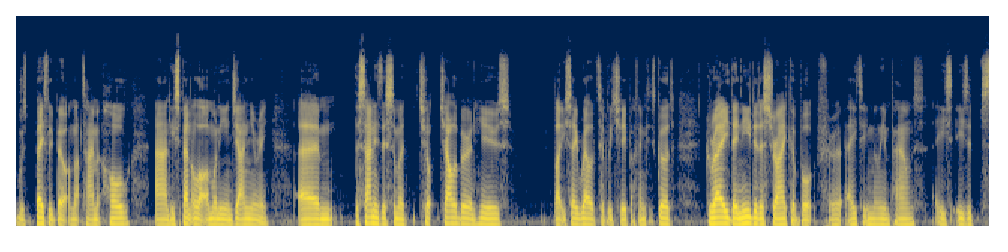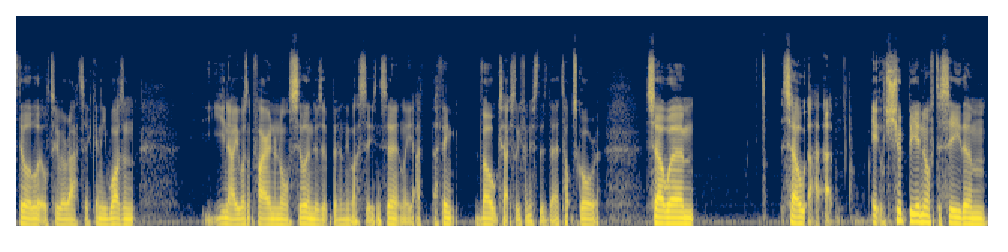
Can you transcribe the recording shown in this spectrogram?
was basically built on that time at Hull, and he spent a lot of money in January. Um, the signings this summer, Ch- Chalobah and Hughes, like you say, relatively cheap. I think it's good. Gray, they needed a striker, but for 18 million pounds, he's he's still a little too erratic, and he wasn't. You know, he wasn't firing on all cylinders at Burnley last season. Certainly, I, I think Vokes actually finished as their top scorer. So, um, so uh, it should be enough to see them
